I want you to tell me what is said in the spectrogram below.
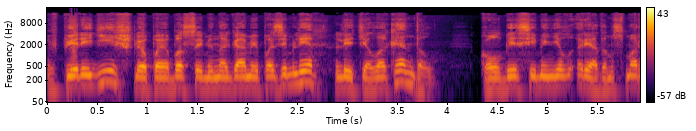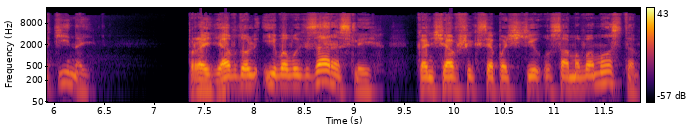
Впереди, шлепая босыми ногами по земле, летела Кэндалл. Колби семенил рядом с Мартиной. Пройдя вдоль ивовых зарослей, кончавшихся почти у самого моста,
